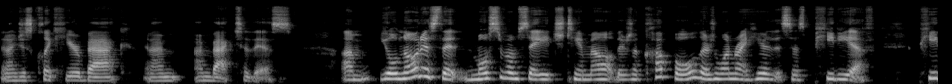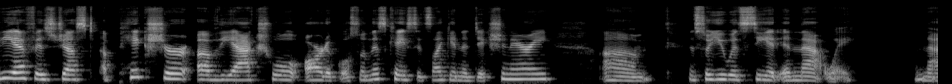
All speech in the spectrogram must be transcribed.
then I just click here back and I'm, I'm back to this. Um, you'll notice that most of them say HTML. There's a couple, there's one right here that says PDF. PDF is just a picture of the actual article. So in this case, it's like in a dictionary. Um, and so you would see it in that way. And that's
